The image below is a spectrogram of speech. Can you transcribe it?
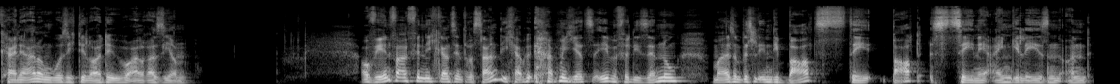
keine Ahnung, wo sich die Leute überall rasieren. Auf jeden Fall finde ich ganz interessant. Ich habe hab mich jetzt eben für die Sendung mal so ein bisschen in die Bart-Szene eingelesen und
